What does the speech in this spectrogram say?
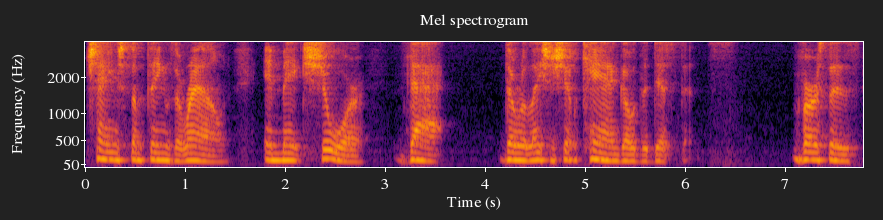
change some things around, and make sure that the relationship can go the distance versus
